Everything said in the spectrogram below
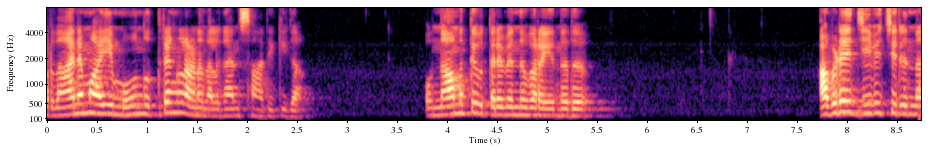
പ്രധാനമായും മൂന്ന് ഉത്തരങ്ങളാണ് നൽകാൻ സാധിക്കുക. ഒന്നാമത്തെ ഉത്തരവെന്ന് പറയുന്നത് അവിടെ ജീവിച്ചിരുന്ന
